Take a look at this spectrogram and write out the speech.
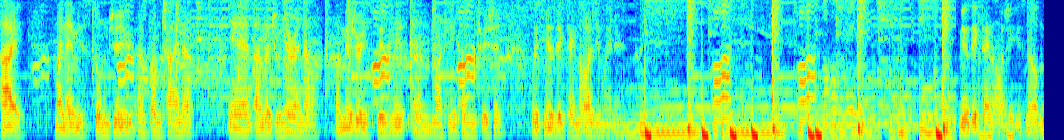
hi, my name is Dong Junyu. I'm from China and I'm a junior right now. My major is business and marketing concentration with music technology minor. Music technology is not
